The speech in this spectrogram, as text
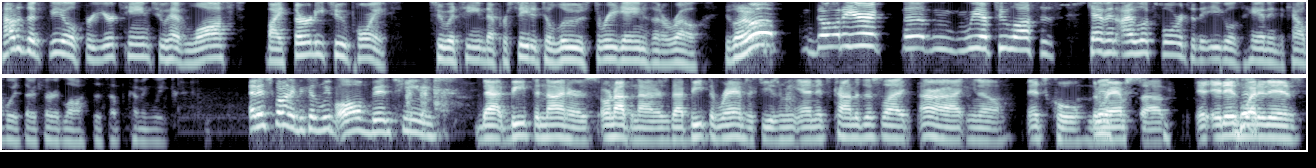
How does it feel for your team to have lost by 32 points to a team that proceeded to lose three games in a row? He's like, Oh, don't want to hear it. Uh, we have two losses. Kevin, I look forward to the Eagles handing the Cowboys their third loss this upcoming week. And it's funny because we've all been teams that beat the Niners, or not the Niners, that beat the Rams, excuse me. And it's kind of just like, all right, you know, it's cool. The Yeah. Rams suck. It, it is what it is.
